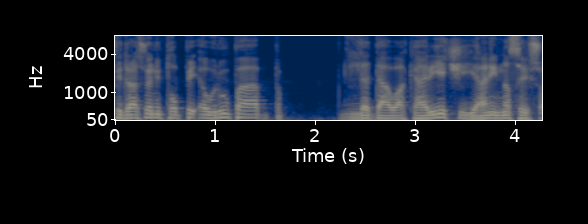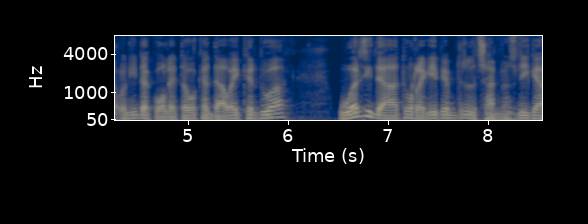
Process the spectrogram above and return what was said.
فیدراسیۆنی تۆپی ئەوروپا لە داواکارییەکی یانەی نەسری سعودی دەکۆڵێتەوە کە داوای کردووە وەرزی داهاتوو ڕێگەی پێ بدرێت لە چامپیۆنز لیگا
